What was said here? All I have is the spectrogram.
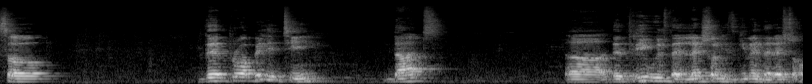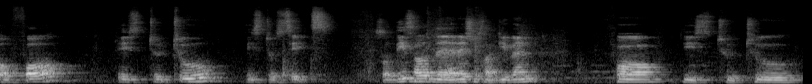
So the probability that uh, the three wins the election is given the ratio of 4 is to 2 is to 6. So these are the ratios are given. 4 is to 2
